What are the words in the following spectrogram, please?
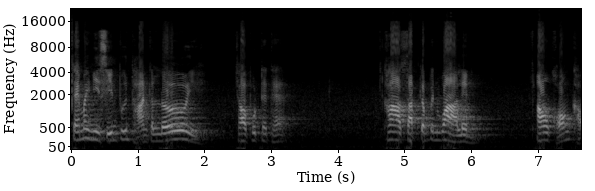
แต่ไม่มีศีลพื้นฐานกันเลย ชาวพุทธแท้ๆฆ่าสัตว์กันเป็นว่าเล่น เอาของเขา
